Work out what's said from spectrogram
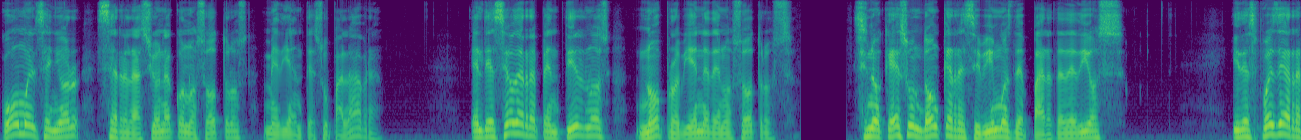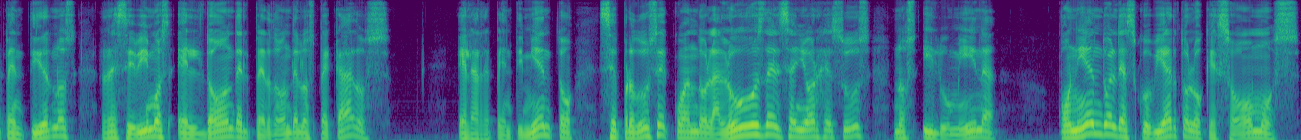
como el Señor se relaciona con nosotros mediante su palabra. El deseo de arrepentirnos no proviene de nosotros, sino que es un don que recibimos de parte de Dios. Y después de arrepentirnos, recibimos el don del perdón de los pecados. El arrepentimiento se produce cuando la luz del Señor Jesús nos ilumina poniendo al descubierto lo que somos,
